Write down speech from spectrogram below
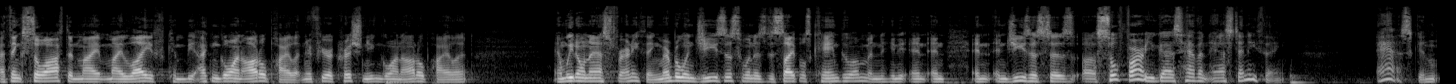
I think so often my, my life can be, I can go on autopilot. And if you're a Christian, you can go on autopilot. And we don't ask for anything. Remember when Jesus, when his disciples came to him, and, and, and, and, and Jesus says, uh, So far, you guys haven't asked anything. Ask, and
